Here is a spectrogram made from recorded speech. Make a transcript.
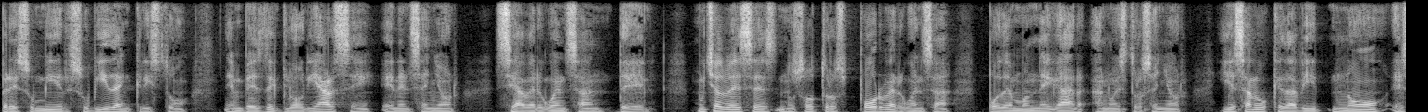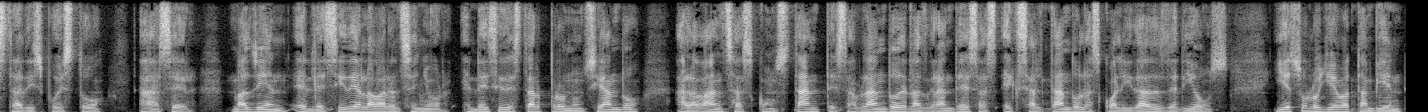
presumir su vida en Cristo, en vez de gloriarse en el Señor, se avergüenzan de Él. Muchas veces nosotros por vergüenza podemos negar a nuestro Señor. Y es algo que David no está dispuesto a hacer. Más bien, él decide alabar al Señor, él decide estar pronunciando alabanzas constantes, hablando de las grandezas, exaltando las cualidades de Dios. Y eso lo lleva también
